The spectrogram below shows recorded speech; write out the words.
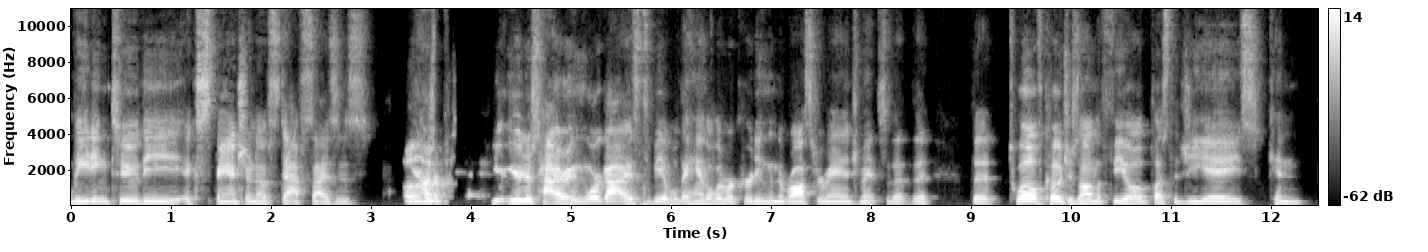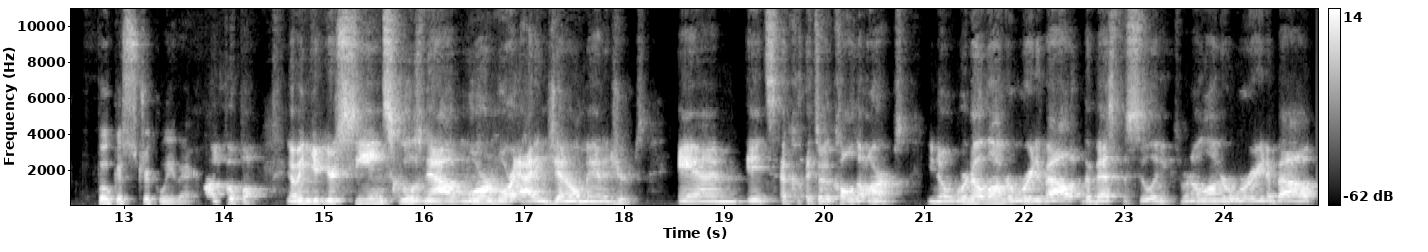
leading to the expansion of staff sizes? Oh, you're, just, you're just hiring more guys to be able to handle the recruiting and the roster management, so that the the 12 coaches on the field plus the GAs can focus strictly there on football. I mean, you're seeing schools now more and more adding general managers, and it's a, it's a call to arms. You know, we're no longer worried about the best facilities. We're no longer worried about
